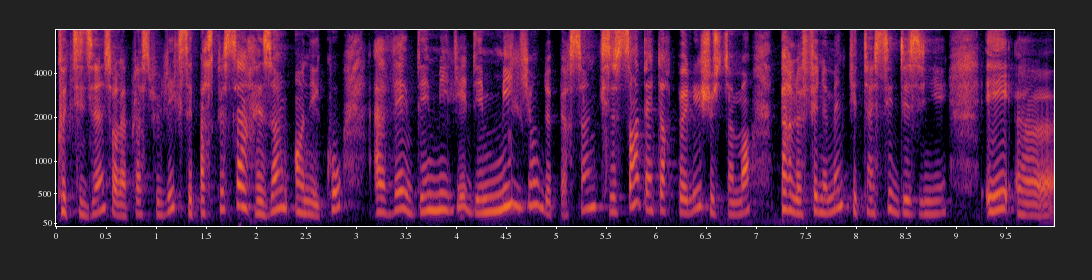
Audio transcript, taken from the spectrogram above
quotidien sur la place publique, c'est parce que ça résonne en écho avec des milliers, des millions de personnes qui se sentent interpellées justement par le phénomène qui est ainsi désigné. Et euh,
